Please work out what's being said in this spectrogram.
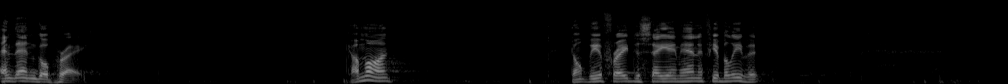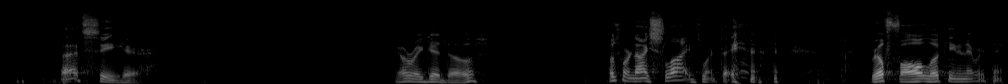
and then go pray. Come on. Don't be afraid to say amen if you believe it. Let's see here. You already did those. Those were nice slides, weren't they? Real fall looking and everything.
